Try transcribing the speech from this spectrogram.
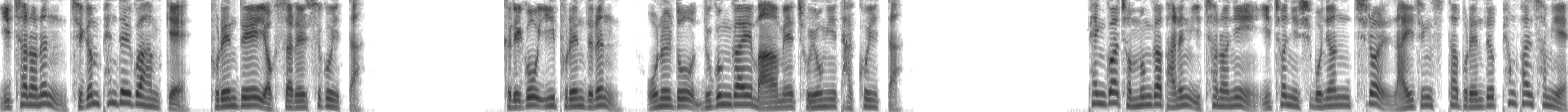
2,000원은 지금 팬들과 함께 브랜드의 역사를 쓰고 있다. 그리고 이 브랜드는 오늘도 누군가의 마음에 조용히 닿고 있다. 팬과 전문가 반응 2,000원이 2025년 7월 라이징 스타 브랜드 평판 3위에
